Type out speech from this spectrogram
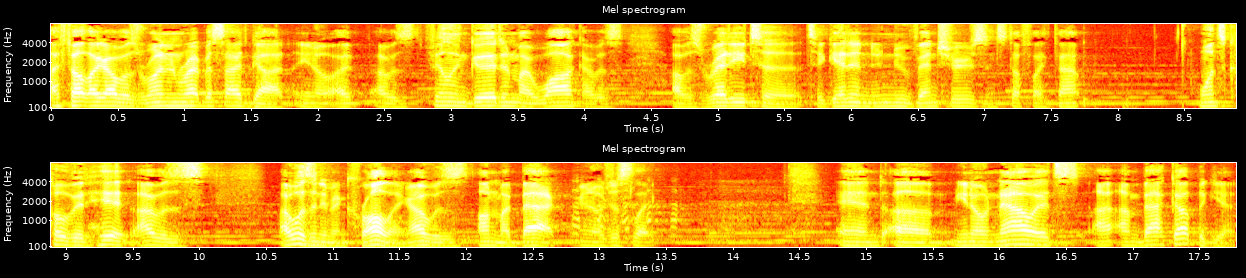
I felt like I was running right beside God. You know, I, I was feeling good in my walk. I was, I was ready to, to get into new ventures and stuff like that. Once COVID hit, I was, I wasn't even crawling. I was on my back, you know, just like and, um, you know, now it's, I, I'm back up again.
